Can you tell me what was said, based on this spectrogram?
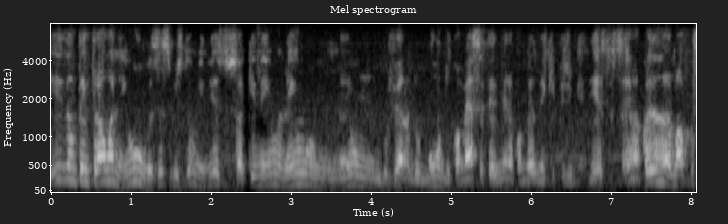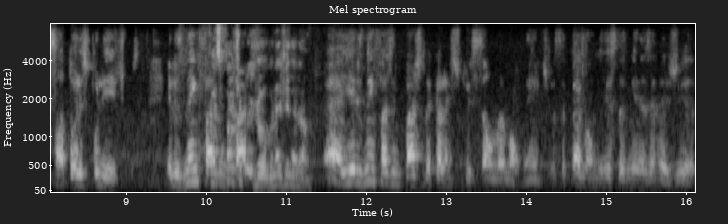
e não tem trauma nenhum, você substitui um ministro, só que nenhum, nenhum, nenhum governo do mundo começa e termina com a mesma equipe de ministros. Isso aí é uma coisa normal, porque são atores políticos. Eles nem fazem Faz parte, parte do jogo, né, general? É, e eles nem fazem parte daquela instituição normalmente. Você pega um ministro das Minas e Energia,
